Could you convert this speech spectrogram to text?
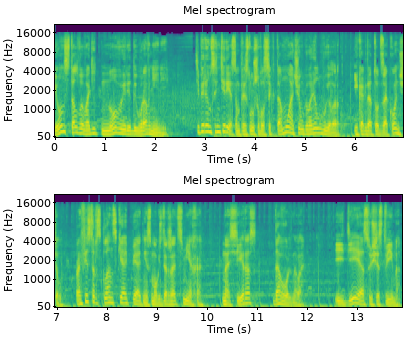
и он стал выводить новые ряды уравнений. Теперь он с интересом прислушивался к тому, о чем говорил Уиллард, и когда тот закончил, профессор Скланский опять не смог сдержать смеха. На сей раз довольного. Идея осуществима.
